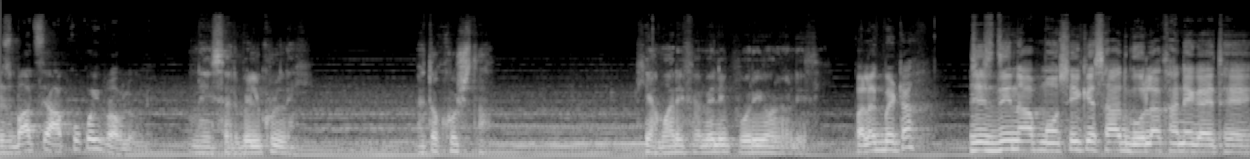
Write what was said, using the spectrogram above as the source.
इस बात से आपको कोई प्रॉब्लम नहीं। नहीं सर बिल्कुल नहीं। मैं तो खुश था कि हमारी फैमिली पूरी होने वाली थी। पलक बेटा जिस दिन आप मौसी के साथ गोला खाने गए थे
